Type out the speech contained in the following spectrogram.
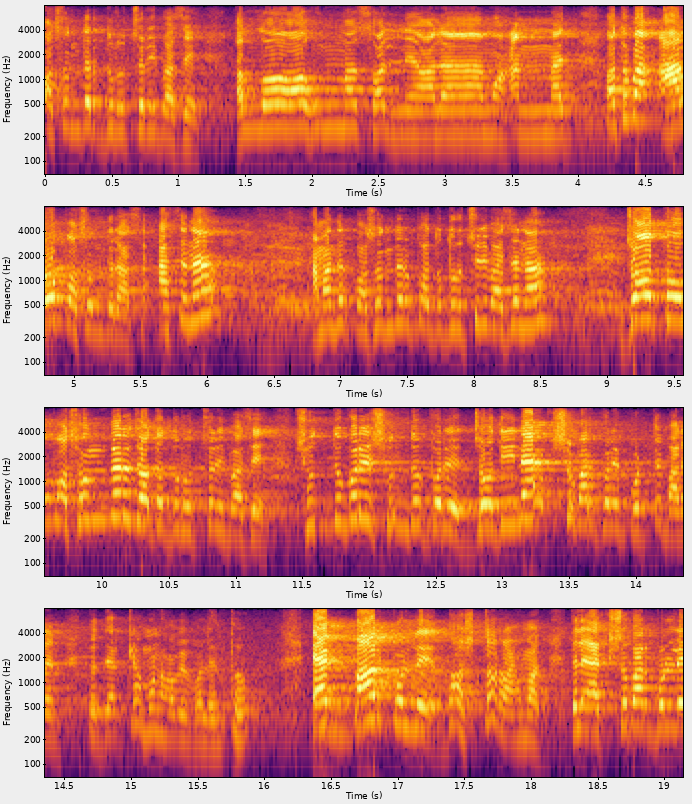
পছন্দের দুরূদ শরীফ আছে, আল্লাহুম্মা আলা মুহাম্মদ, অথবা আরও পছন্দের আছে আছে না? আমাদের পছন্দের কত দূর শরীফ আছে না? যত পছন্দের যত দূরত শরীফ আছে শুদ্ধ করে, সুন্দর করে, যদি না একশো বার করে পড়তে পারেন, তো কেমন হবে বলেন তো? একবার পড়লে দশটা রহমত, তাহলে একশো বার পড়লে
